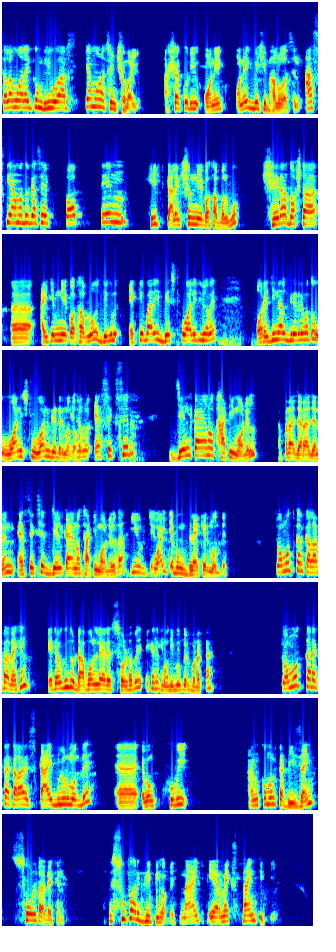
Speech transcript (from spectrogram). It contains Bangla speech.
আসসালামু আলাইকুম ভিউয়ার্স কেমন আছেন সবাই? আশা করি অনেক অনেক বেশি ভালো আছেন। আজকে আমাদের কাছে টপ টেন হিট কালেকশন নিয়ে কথা বলব। সেরা দশটা আইটেম নিয়ে কথা বলব যেগুলো একেবারেই বেস্ট কোয়ালিটির হবে। অরিজিনাল গ্রেডের মতো ওয়ান ইস টু ওয়ান গ্রেডের মতো হলো এস এর জেল কায়ানো থার্টি মডেল আপনারা যারা জানেন এস এর জেল কায়ানো থার্টি মডেলটা পিওর হোয়াইট এবং ব্ল্যাক এর মধ্যে। চমৎকার কালারটা দেখেন এটাও কিন্তু ডাবল লেয়ারের সোল্ড হবে। এখানে ডিবুকের প্রোডাক্টটা চমৎকার একটা কালার স্কাই ব্লুর মধ্যে। এবং খুবই আনকমন একটা ডিজাইন সোলটা দেখেন। সুপার গ্রিপি হবে। Nike Air Max nine fifty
